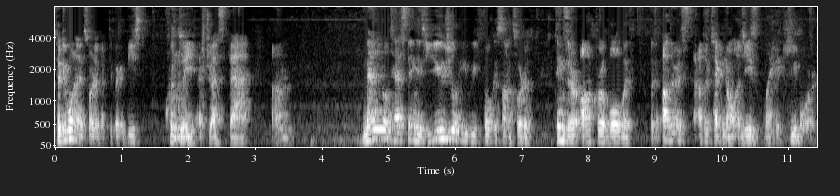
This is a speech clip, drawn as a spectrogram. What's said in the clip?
So I do want to sort of, at the very least, quickly address that. Um, manual testing is usually we focus on sort of things that are operable with, with other, other technologies like a keyboard.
